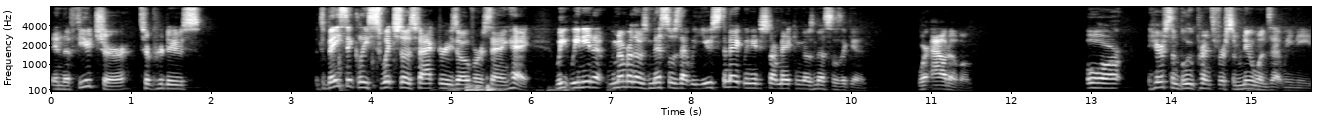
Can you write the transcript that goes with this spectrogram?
in the future to produce to basically switch those factories over saying hey we, we need to remember those missiles that we used to make we need to start making those missiles again we're out of them or here's some blueprints for some new ones that we need.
